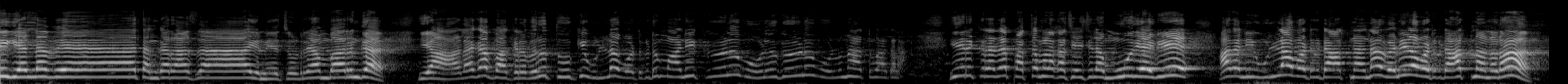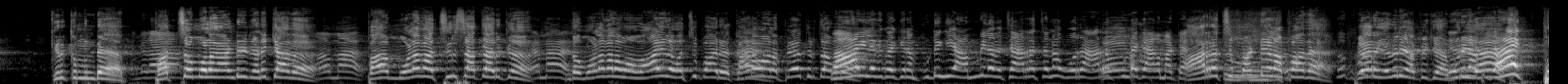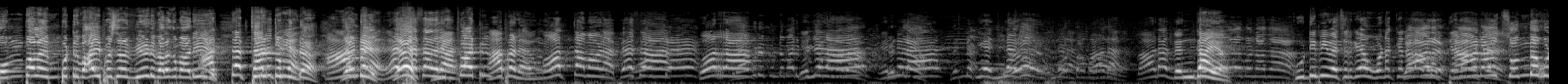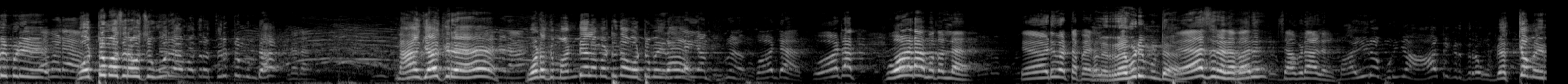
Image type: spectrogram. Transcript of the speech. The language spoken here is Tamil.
அடி எல்லவே தங்கராசா என்னைய சொல்றேன் பாருங்க. என் அழகா பாக்குறவரு தூக்கி உள்ள போட்டுக்கிட்டு மணி கீழு உழு கீழு உழுன்னு ஆட்டுவாங்களாம். இருக்கிறதே பச்சை மிளகா சேச்சில மூதேவி. அதை நீ உள்ள போட்டுக்கிட்டு ஆட்டினா வெளியில போட்டுக்கிட்டு ஆட்டினானடா கிறுக்கு முண்டை? பச்சை மிளகாண்டு நினைக்காத. ஆமா. பா மிளகா சிறுசாத்தான் இருக்கு. இந்த மிளகால வச்சு பாரு. கனவால பேத்துட்டு தான். வாயில எதுக்கு வைக்கிறேன்? புடுங்கி அம்மில வச்சு அரைச்சனா ஒரு அரை புண்டைக்கு ஆக மாட்டேன். அரைச்சு மண்டையில அப்பாத. வேற எதுலயும் அப்பிக்க? ஏய்! பொம்பளை இம்புட்டு வாய் பேசுற வீடு விளங்க மாடி. திருட்டு? முண்டை. ஏண்டி. நிப்பாட்டு. ஆப்பட, உங்க ஓத்த மவளை, பேச, ஓடுறா. என்னடா? என்னடா, என்ன? என்னடா, வாடா, வெங்காயம். குடிமி வச்சிருக்கேன் உனக்கு என்ன சொந்த குடிமுடி. ஒட்டு மதுரை வச்சு ஊரே மாத்திர திருட்டு முண்டை. நான் கேக்குறேன்? உனக்கு மண்டையில மட்டும்தான் ஒட்டுமைரா போடா, போடா, போடா முதல்ல. எடுவட்ட பையன் ரெவடி முண்டை. பேசுறத பாரு சவடாளு. மயிரை புடிங்க ஆட்டுக்கிட்டு வெக்கமை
